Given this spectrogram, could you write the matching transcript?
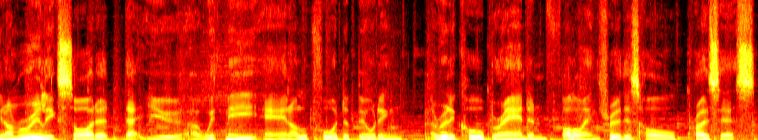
You know, I'm really excited that you are with me, and I look forward to building a really cool brand and following through this whole process.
